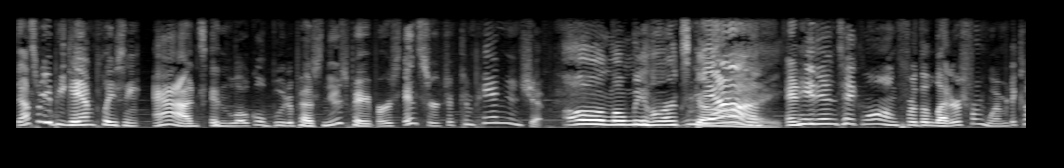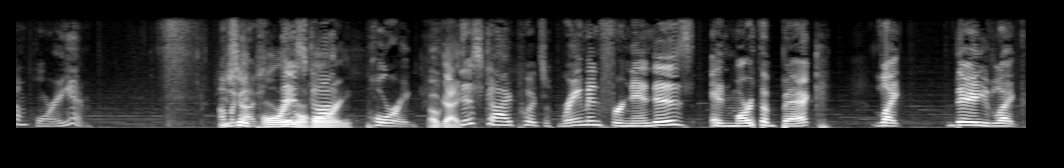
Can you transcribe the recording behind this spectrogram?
That's when he began placing ads in local Budapest newspapers in search of companionship. Oh, Lonely Hearts guy. Yeah. And he didn't take long for the letters from women to come pouring in. Oh You my say gosh. pouring this or guy- whoring? Pouring. Okay. This guy puts Raymond Fernandez and Martha Beck like they like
